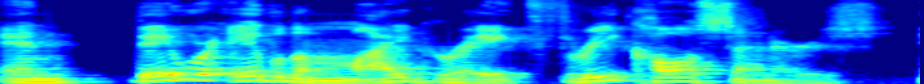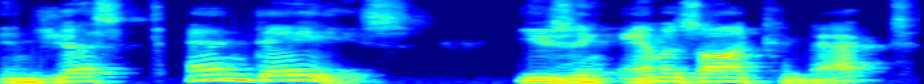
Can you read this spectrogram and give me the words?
And they were able to migrate three call centers in just 10 days using Amazon Connect,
